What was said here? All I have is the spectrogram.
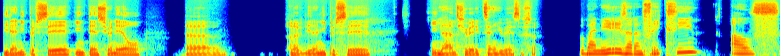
die dan niet per se intentioneel, uh, die dan niet per se in hand gewerkt zijn geweest of zo. Wanneer is dat een frictie? Als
